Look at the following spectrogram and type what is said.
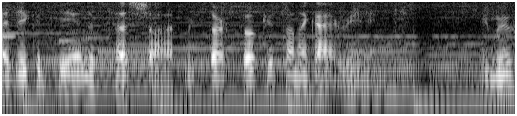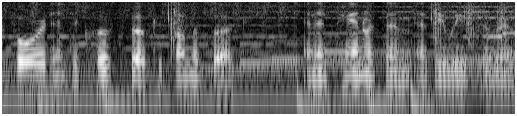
As you can see in this test shot, we start focus on a guy reading. We move forward into close focus on the book, and then pan with him as he leaves the room.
